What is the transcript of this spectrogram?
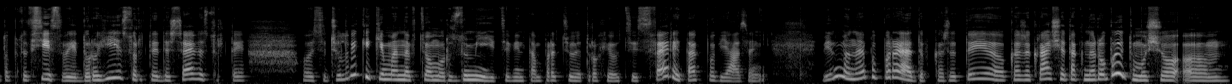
Тобто всі свої дорогі сорти, дешеві сорти. Ось чоловік, який мене в цьому розуміється, він там працює трохи у цій сфері, так пов'язані. Він мене попередив, каже, ти каже, краще так не роби, тому що ем,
